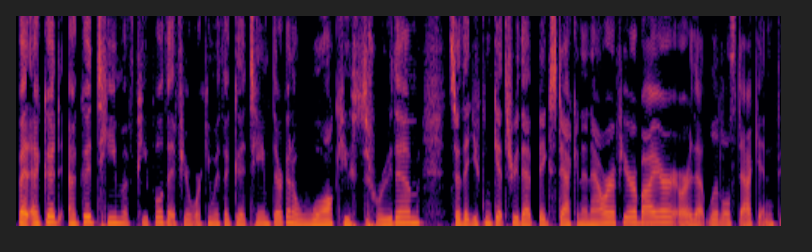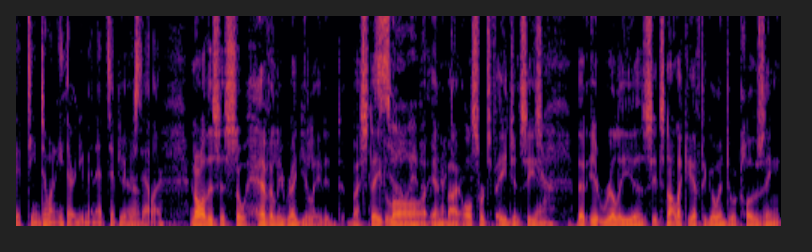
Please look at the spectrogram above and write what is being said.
But a good a good team of people that if you're working with a good team, they're going to walk you through them so that you can get through that big stack in an hour if you're a buyer or that little stack in 15, 20, 30 minutes if you're a seller. And all of this is so heavily regulated by state So law and by all sorts of agencies Yeah. that it really is. It's not like you have to go into a closing,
